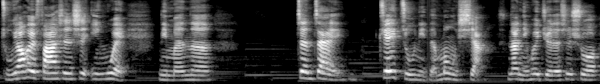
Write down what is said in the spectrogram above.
主要会发生是因为。你们呢正在追逐你的梦想，那你会觉得是说，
